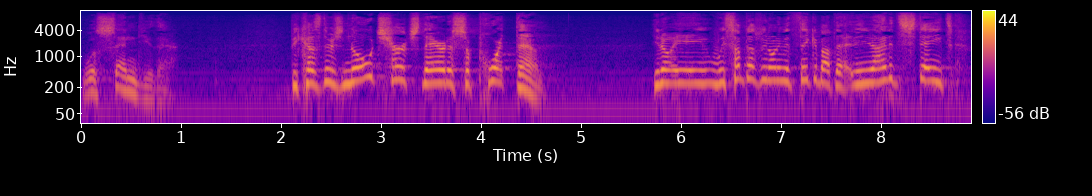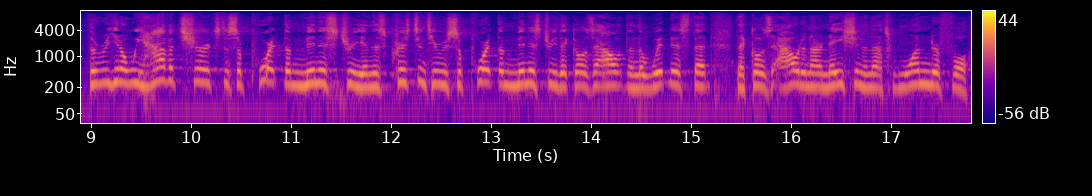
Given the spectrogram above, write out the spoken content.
We'll send you there. Because there's no church there to support them. You know, eh, we, sometimes we don't even think about that. In the United States, the, you know, we have a church to support the ministry, and there's Christians here who support the ministry that goes out and the witness that, that goes out in our nation, and that's wonderful.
